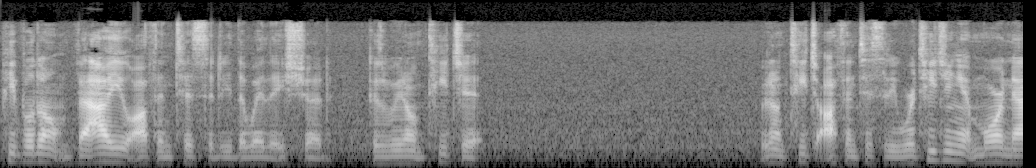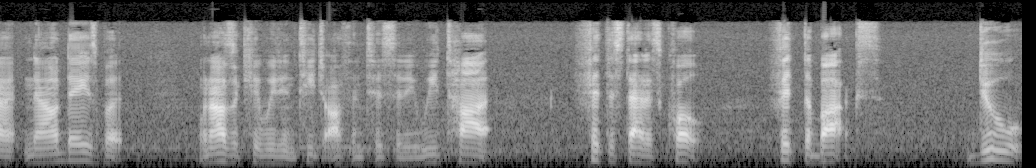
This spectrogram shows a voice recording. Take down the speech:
People don't value authenticity the way they should because we don't teach it. We don't teach authenticity. We're teaching it more na- nowadays, but when I was a kid, we didn't teach authenticity. We taught fit the status quo, fit the box, do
